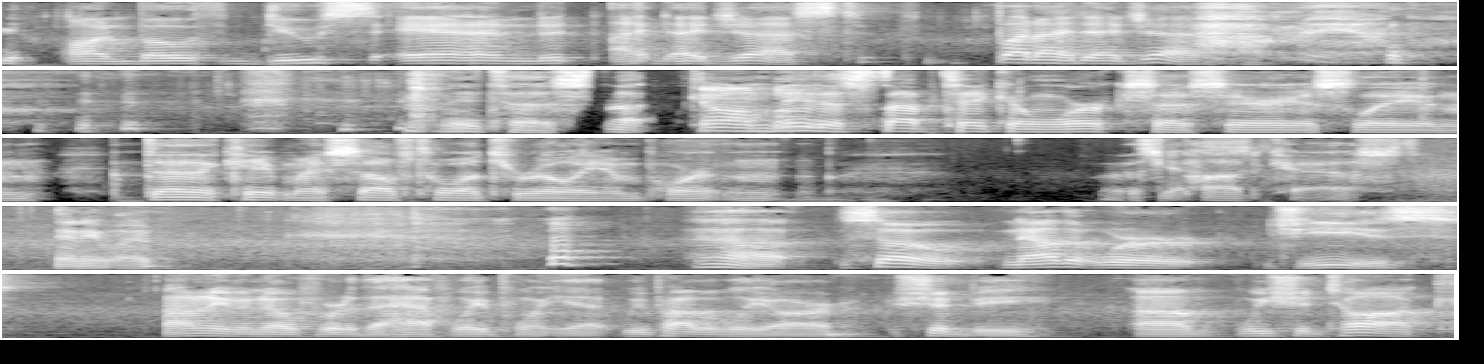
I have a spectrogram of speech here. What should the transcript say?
you- on both Deuce and I digest, but I digest. Oh, man. need to stop. Come on, need to stop taking work so seriously and dedicate myself to what's really important. This Yes. podcast. Anyway. Uh, so now that we're, geez, I don't even know if we're at the halfway point yet. We probably are, should be. Um, we should talk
